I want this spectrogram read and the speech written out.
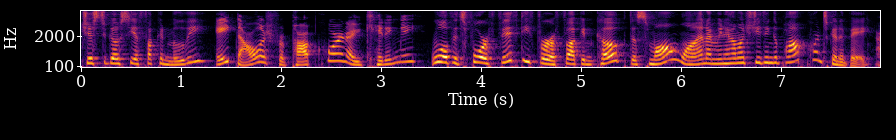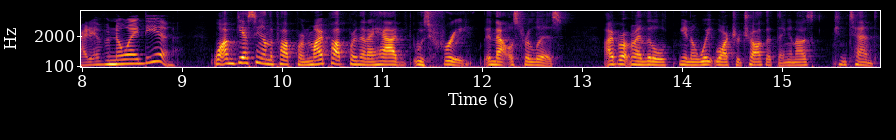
just to go see a fucking movie. Eight dollars for popcorn? Are you kidding me? Well, if it's four fifty for a fucking Coke, the small one, I mean, how much do you think a popcorn's going to be? I have no idea. Well, I'm guessing on the popcorn. My popcorn that I had was free, and that was for Liz. I brought my little, you know, Weight Watcher chocolate thing, and I was content.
